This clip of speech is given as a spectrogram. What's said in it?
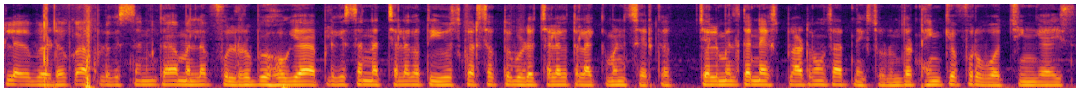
वीडियो का एप्लीकेशन का मतलब फुल रिव्यू हो गया। एप्लीकेशन अच्छा लगा तो यूज़ कर सकते हो। वीडियो अच्छा लगा तो लाइक कमेंट शेयर कर। चलो मिलता है नेक्स्ट प्लेटफॉर्म के साथ नेक्स्ट वीडियो तो thank you for watching guys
